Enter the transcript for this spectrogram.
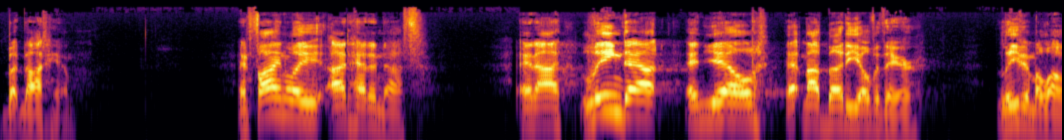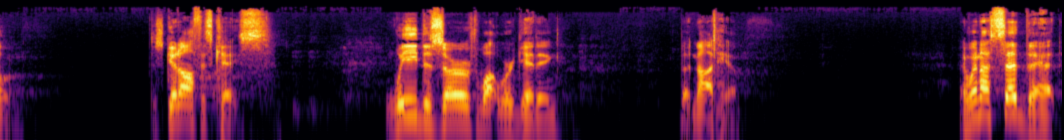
but not him. And finally, I'd had enough. And I leaned out and yelled at my buddy over there, Leave him alone. Just get off his case. We deserved what we're getting, but not him. And when I said that,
